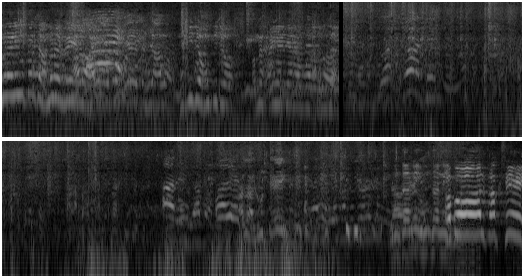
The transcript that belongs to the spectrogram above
હમણાં નહીં ઉતરતા હમણાં નહીં. મૂકી જો મૂકી જો અમે ખાઈએ ત્યારે ઊભા અબોલ પક્ષી!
